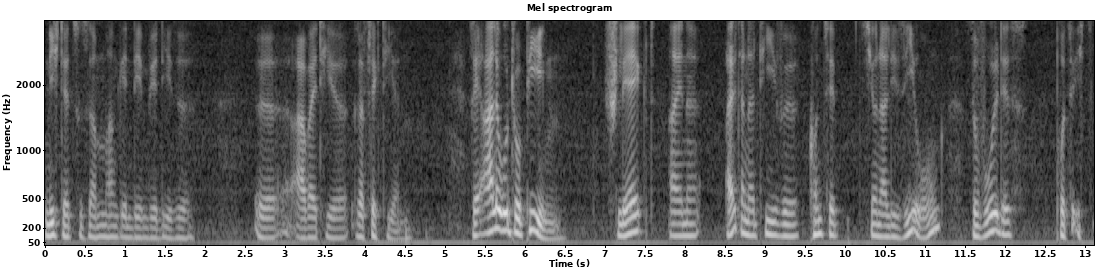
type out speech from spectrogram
nicht der Zusammenhang, in dem wir diese äh, Arbeit hier reflektieren. Reale Utopien schlägt eine alternative Konzeptionalisierung sowohl des Prozesses,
